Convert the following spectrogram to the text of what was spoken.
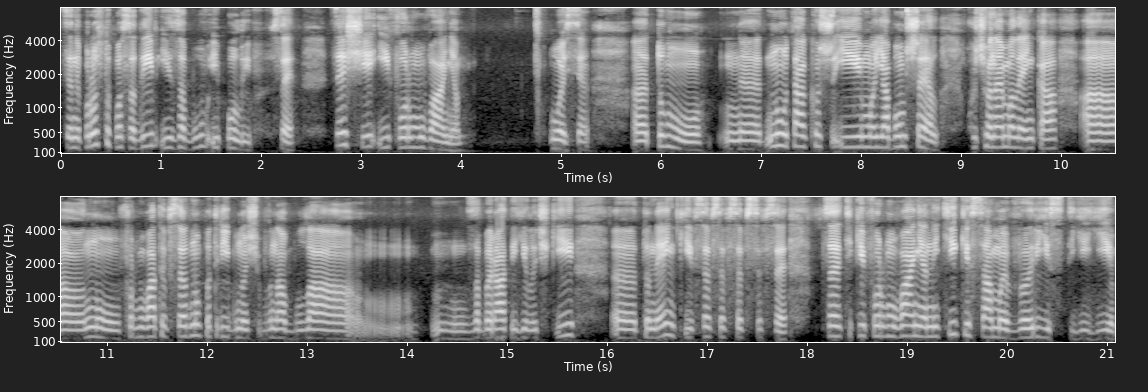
Це не просто посадив і забув і полив. Все. Це ще і формування. Ось е, тому е, ну також і моя бомшел, хоч вона й маленька, а ну формувати все одно потрібно, щоб вона була забирати гілочки е, тоненькі, все, все, все, все, все. Це тільки формування не тільки саме в ріст її,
